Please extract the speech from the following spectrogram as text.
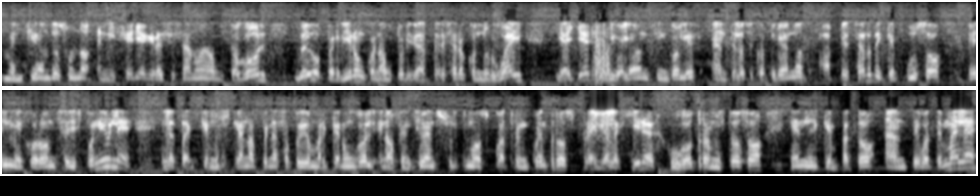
vencieron 2-1 en Nigeria gracias a un autogol, luego perdieron con autoridad 3-0 con Uruguay y ayer igualaron sin goles ante los ecuatorianos a pesar de que puso el mejor once disponible. El ataque mexicano apenas ha podido marcar un gol en ofensiva en sus últimos cuatro encuentros. Previo a la gira jugó otro amistoso en el que empató ante Guatemala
